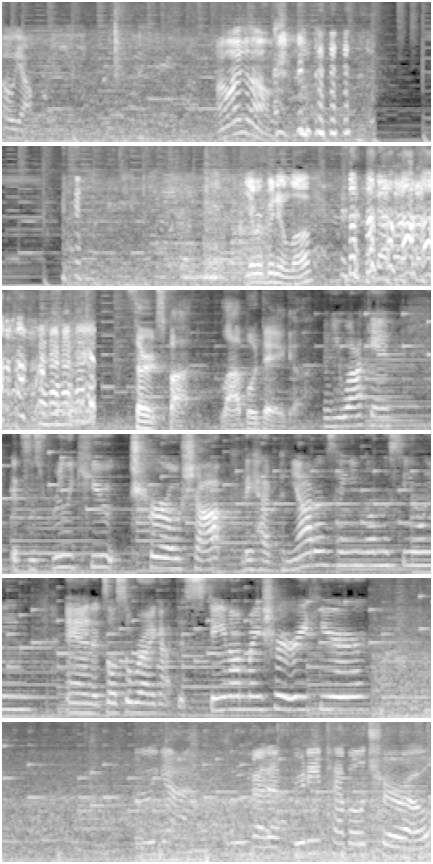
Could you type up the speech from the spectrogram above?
Oh yeah. I like them. you ever been in love? Third spot, La Bodega. You walk in, it's this really cute churro shop. They had pinatas hanging on the ceiling, and it's also where I got this stain on my shirt right here. What do we got? Got a fruity pebble churro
